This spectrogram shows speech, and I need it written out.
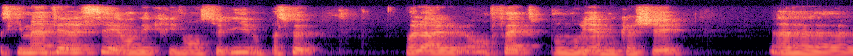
Ce qui m'a intéressé en écrivant ce livre, parce que, voilà, en fait, pour ne rien vous cacher, euh,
